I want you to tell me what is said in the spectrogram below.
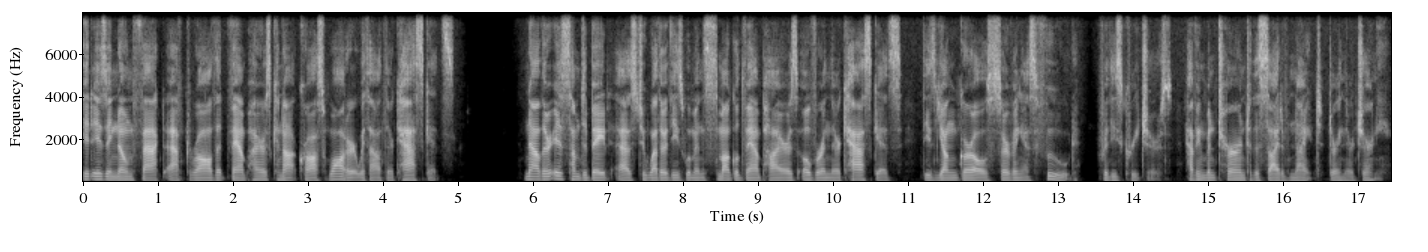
It is a known fact, after all, that vampires cannot cross water without their caskets. Now, there is some debate as to whether these women smuggled vampires over in their caskets, these young girls serving as food for these creatures, having been turned to the side of night during their journey,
